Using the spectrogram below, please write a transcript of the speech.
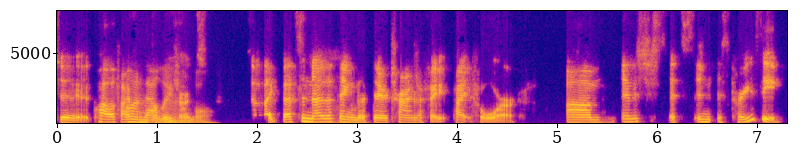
to qualify for that insurance. So, like that's another wow. thing that they're trying to fight fight for. Um, and it's just it's it's crazy.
